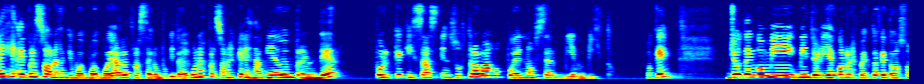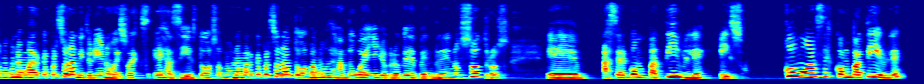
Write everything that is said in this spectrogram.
Hay, hay, personas, aquí voy, voy, a retroceder un poquito, hay algunas personas que les da miedo emprender porque quizás en sus trabajos pueden no ser bien visto, ¿ok? Yo tengo mi, mi, teoría con respecto a que todos somos una marca personal, mi teoría no, eso es, es así, es todos somos una marca personal, todos vamos dejando huella, yo creo que depende de nosotros eh, hacer compatible eso. ¿Cómo haces compatible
